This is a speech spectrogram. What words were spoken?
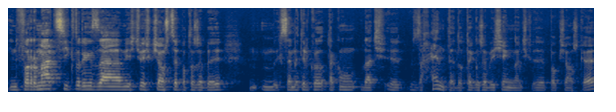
informacji, których zamieściłeś w książce, po to, żeby m, chcemy tylko taką dać e, zachętę do tego, żeby sięgnąć po książkę.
